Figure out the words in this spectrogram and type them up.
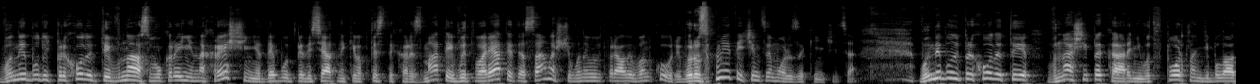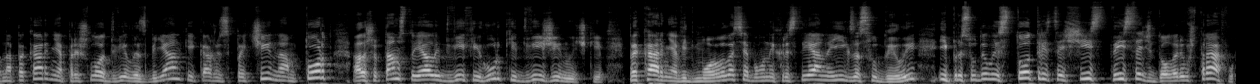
Вони будуть приходити в нас в Україні на хрещення, де будуть п'ятдесятники, баптисти, харизмати, і витворяти те саме, що вони витворяли в Ванкувері. Ви розумієте, чим це може закінчитися? Вони будуть приходити в наші пекарні. От в Портленді була одна пекарня, прийшло дві лесбіянки і кажуть, спечи нам торт, але щоб там стояли дві фігурки, дві жіночки. Пекарня відмовилася, бо вони християни їх засудили і присудили 136 тисяч доларів штрафу.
